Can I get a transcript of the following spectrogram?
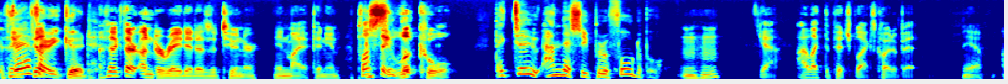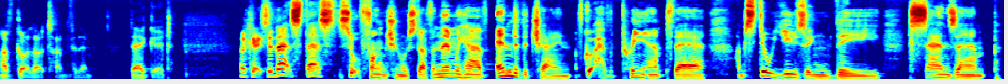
They're feel- very good. I think they're underrated as a tuner, in my opinion. Plus, And they super- look cool. They do, and they're super affordable. Mm-hmm. Yeah, I like the pitch blacks quite a bit. Yeah, I've got a lot of time for them. They're good. Okay, so that's that's sort of functional stuff, and then we have end of the chain. I've got to have a preamp there. I'm still using the Sansamp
